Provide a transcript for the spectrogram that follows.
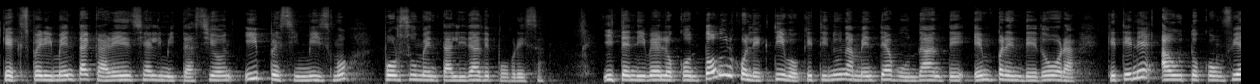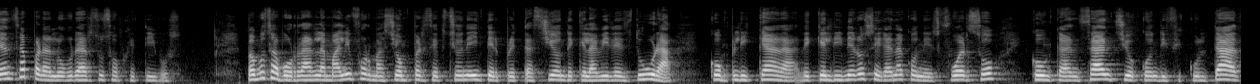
que experimenta carencia, limitación y pesimismo por su mentalidad de pobreza. Y te nivelo con todo el colectivo que tiene una mente abundante, emprendedora, que tiene autoconfianza para lograr sus objetivos. Vamos a borrar la mala información, percepción e interpretación de que la vida es dura, complicada, de que el dinero se gana con esfuerzo, con cansancio, con dificultad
